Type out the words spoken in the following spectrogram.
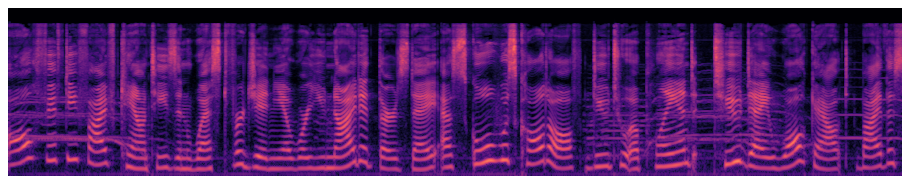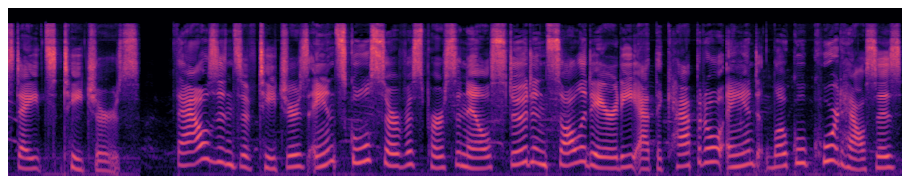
All 55 counties in West Virginia were united Thursday as school was called off due to a planned two day walkout by the state's teachers. Thousands of teachers and school service personnel stood in solidarity at the Capitol and local courthouses,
